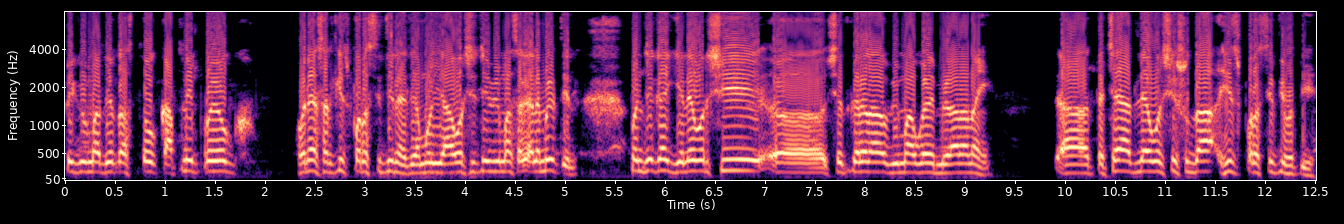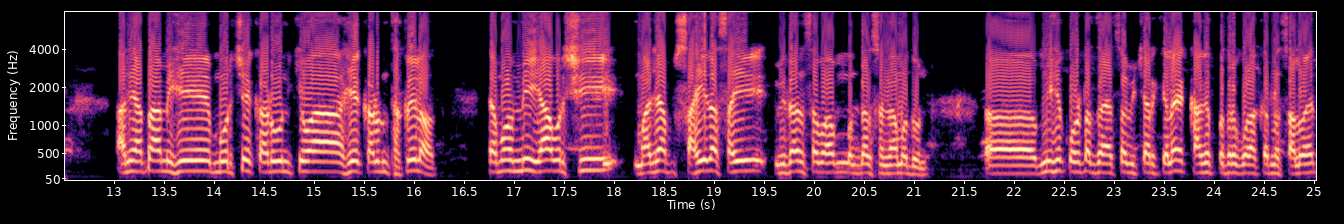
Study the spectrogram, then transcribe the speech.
पीक विमा देत असतो. कापणी प्रयोग होण्यासारखीच परिस्थिती नाही. त्यामुळे यावर्षीचे विमा सगळ्याला मिळतील. पण जे काही गेल्या वर्षी शेतकऱ्याला विमा वगैरे मिळाला नाही त्या- त्याच्या आदल्या वर्षी सुद्धा हीच परिस्थिती होती. आणि आता आम्ही हे मोर्चे काढून किंवा हे काढून थकलेलो आहोत. त्यामुळे मी यावर्षी माझ्या साहीला साई विधानसभा मतदारसंघामधून मी हे कोर्टात जायचा विचार केला आहे कागदपत्र गोळा करणं चालू आहेत.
